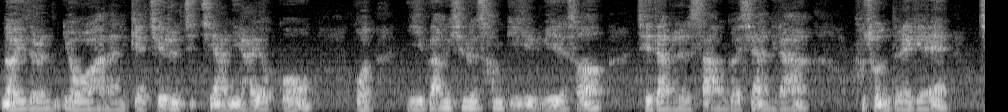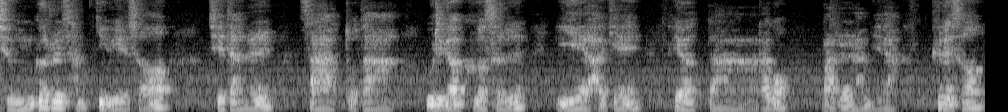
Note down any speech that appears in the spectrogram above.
너희들은 여호와 하나님께 죄를 짓지 아니하였고 곧 이방신을 섬기기 위해서 제단을 쌓은 것이 아니라 후손들에게 증거를 삼기 위해서 제단을 쌓았도다. 우리가 그것을 이해하게 되었다라고 말을 합니다. 그래서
